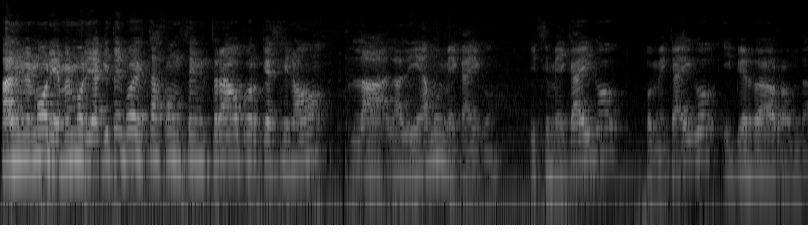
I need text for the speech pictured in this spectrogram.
Vale, memoria, memoria. Aquí tengo que estar concentrado porque si no la, la liamos y me caigo. Y si me caigo, pues me caigo y pierdo la ronda.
